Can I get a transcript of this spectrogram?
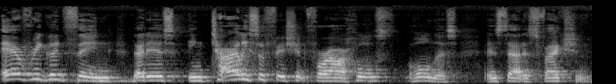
every good thing that is entirely sufficient for our wholeness and satisfaction.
